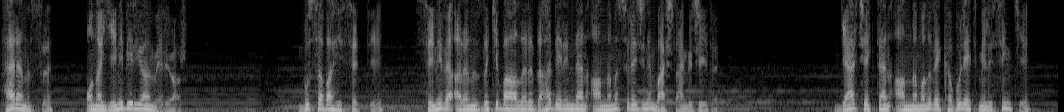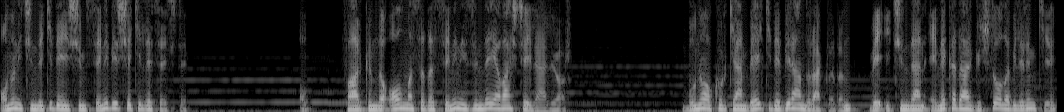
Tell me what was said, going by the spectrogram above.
her anısı, ona yeni bir yön veriyor. Bu sabah hissettiği, seni ve aranızdaki bağları daha derinden anlama sürecinin başlangıcıydı. Gerçekten anlamalı ve kabul etmelisin ki, onun içindeki değişim seni bir şekilde seçti. O, farkında olmasa da senin izinde yavaşça ilerliyor. Bunu okurken belki de bir an durakladın ve içinden e ne kadar güçlü olabilirim ki,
